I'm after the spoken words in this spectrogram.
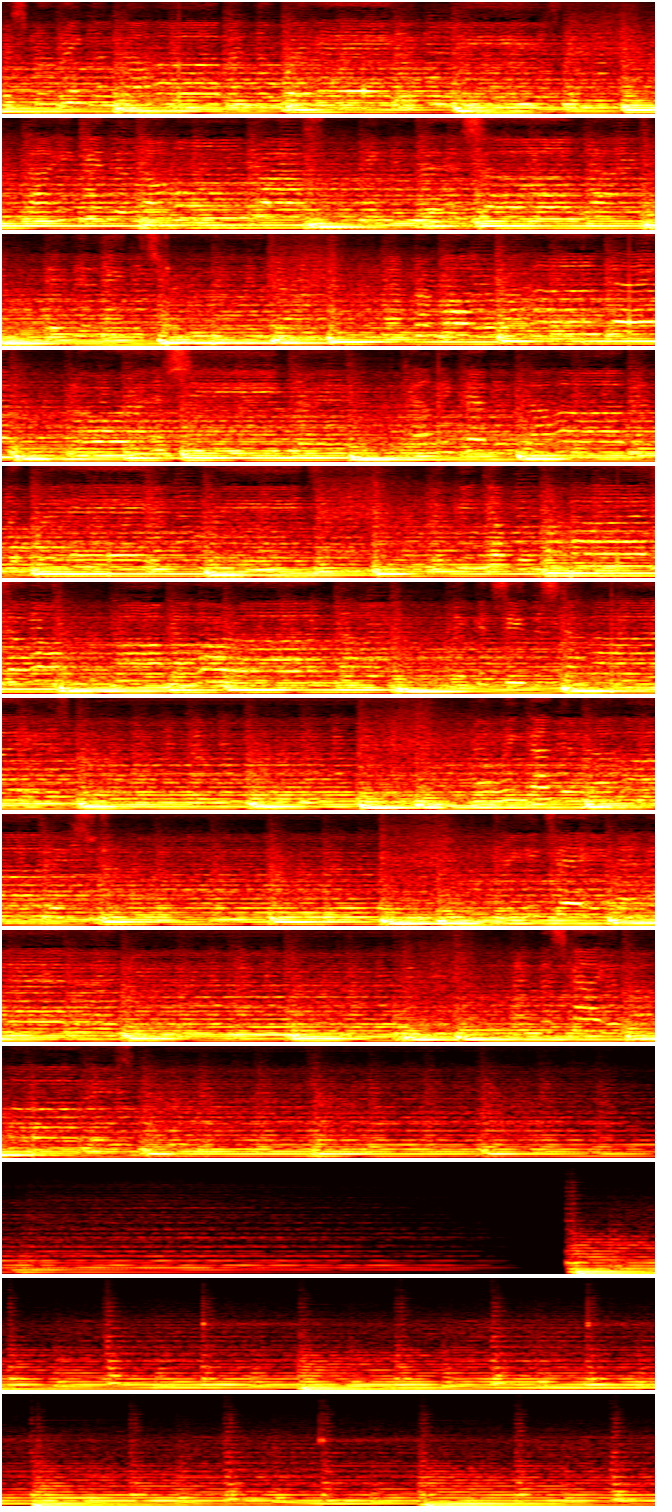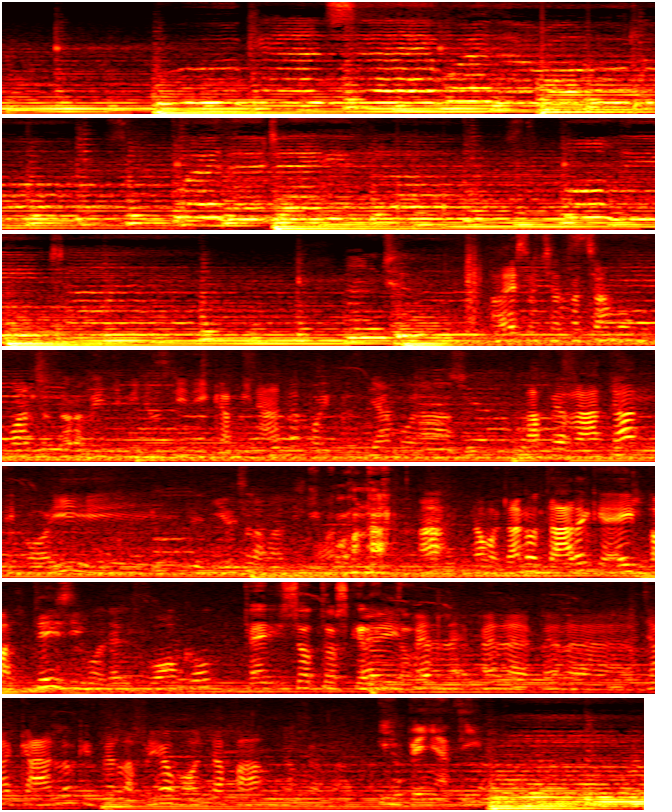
whispering the love. Prendiamo la, la ferrata e poi Dio ce la buona. Ah, no, ma da notare che è il battesimo del fuoco per il per, sottoscritto, per- per- per, eh, Giancarlo che per la prima volta fa una ferrata. impegnativo.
